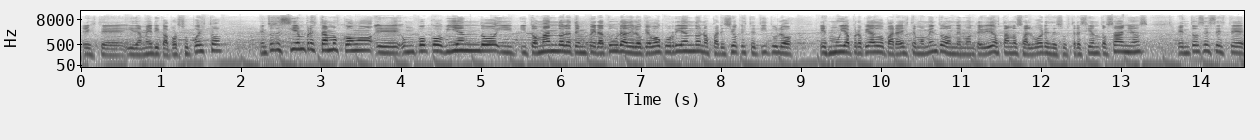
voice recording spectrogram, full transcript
este, y de América, por supuesto. Entonces siempre estamos como eh, un poco viendo y, tomando la temperatura de lo que va ocurriendo. Nos pareció que este título es muy apropiado para este momento donde Montevideo están los albores de sus 300 años. Entonces este,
